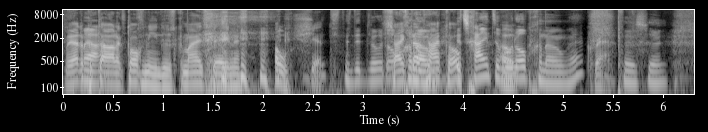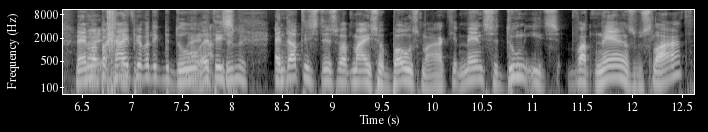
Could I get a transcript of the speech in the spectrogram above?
ja, dat Maar ja. betaal ik toch niet, dus kan mij het schelen. oh, shit. dit wordt ik dat opgenomen. Het schijnt te Oh. worden opgenomen, hè? Crap. Dus, eh, Nee, maar Nee, begrijp je wat ik bedoel? nou ja, het is, tuurlijk. En dat is dus wat mij zo boos maakt. Mensen doen iets wat nergens beslaat.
